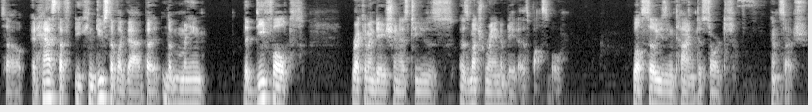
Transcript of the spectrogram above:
So it has stuff you can do stuff like that, but the main the default recommendation is to use as much random data as possible while still using time to sort and such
